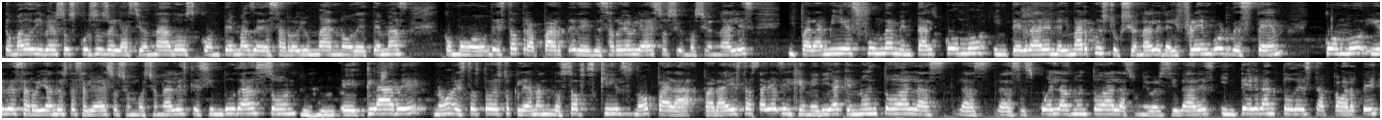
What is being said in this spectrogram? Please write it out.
tomado diversos cursos relacionados con temas de desarrollo humano, de temas como de esta otra parte de desarrollo de habilidades socioemocionales, y para mí es fundamental cómo integrar en el marco instruccional, en el framework de STEM, cómo ir desarrollando estas habilidades socioemocionales que sin duda son eh, clave, ¿no? Esto, todo esto que le llaman los soft skills, ¿no? Para, para estas áreas de ingeniería que no en todas las, las, las, escuelas, no en todas las universidades integran toda esta parte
